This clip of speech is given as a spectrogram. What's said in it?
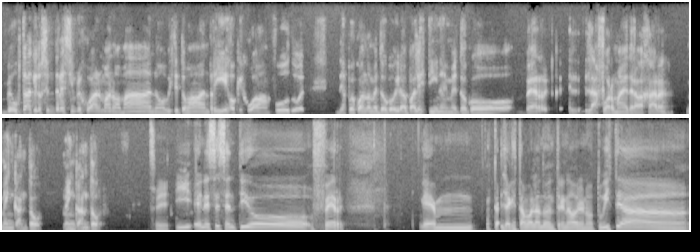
Me gustaba que los centrales siempre jugaban mano a mano, viste, tomaban riesgos, que jugaban fútbol. Después cuando me tocó ir a Palestina y me tocó ver la forma de trabajar, me encantó, me encantó. Sí. Y en ese sentido, Fer, em, ya que estamos hablando de entrenadores, ¿no? Tuviste a,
